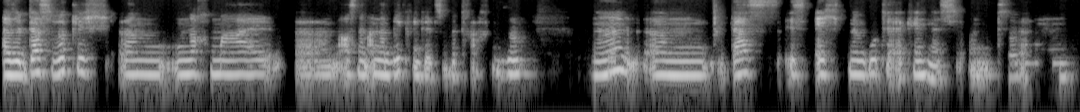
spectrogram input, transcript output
Also das wirklich ähm, nochmal ähm, aus einem anderen Blickwinkel zu betrachten. Mhm. Ne? Ähm, das ist echt eine gute Erkenntnis. Und ähm,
